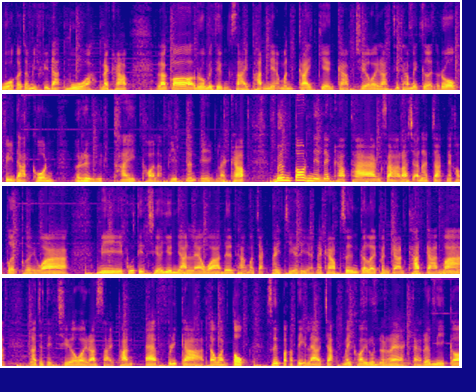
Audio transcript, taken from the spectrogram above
วัวก็จะมีฝีดาดวัวนะครับแล้วก็รวมไปถึงสายพันธุ์เนี่ยมันใกล้เคียงกับเชื้อไวรัสที่ทำให้เกิดโรคฝีดาดคน หรือไข้ทรพิษนั่นเองแหละครับเบื้องต้นเนี่ยนะครับทางสหราชอาณาจักรเนี่ยเขาเปิดเผยว่า มีผู้ติดเชื้อยืนยันแล้วว่าเดินทางมาจากไนจีเรียนะครับซึ่งก็เลยเป็นการคาดการณ์ว่าน่าจะติดเชื้อไวรัสสายพันธุ์แอฟริกาตะวันตก ซึ่งปกติแล้วจะไม่ค่อยรุนแรง แต่เรื่องนี้ก็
